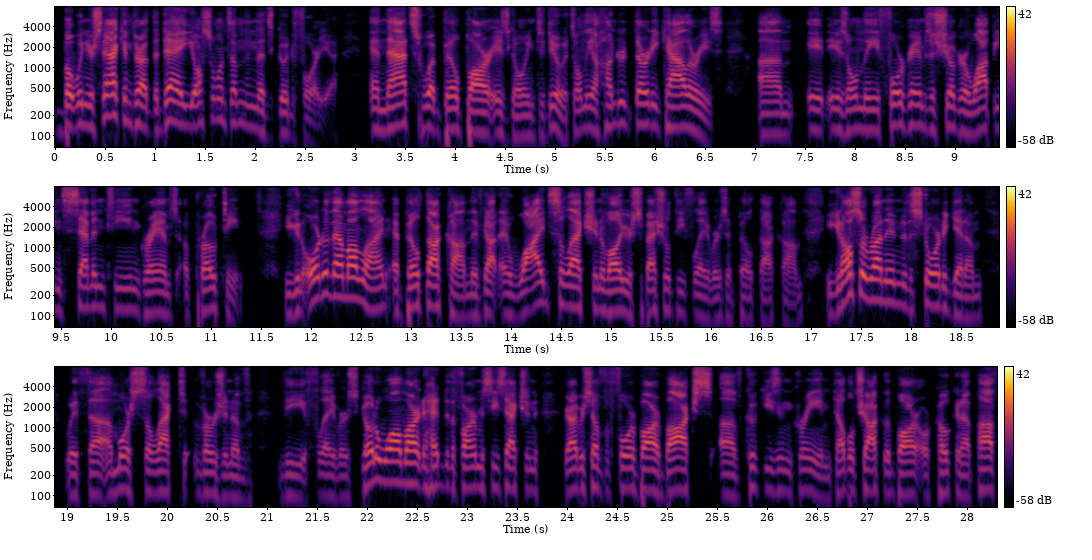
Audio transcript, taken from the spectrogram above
But when you're snacking throughout the day, you also want something that's good for you. And that's what Built Bar is going to do. It's only 130 calories. Um, it is only four grams of sugar, whopping 17 grams of protein. You can order them online at built.com. They've got a wide selection of all your specialty flavors at built.com. You can also run into the store to get them with uh, a more select version of the flavors. Go to Walmart, head to the pharmacy section, grab yourself a four bar box of cookies and cream, double chocolate bar, or coconut puff.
